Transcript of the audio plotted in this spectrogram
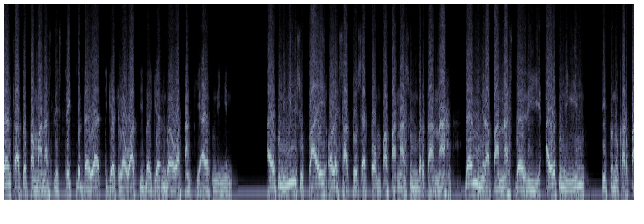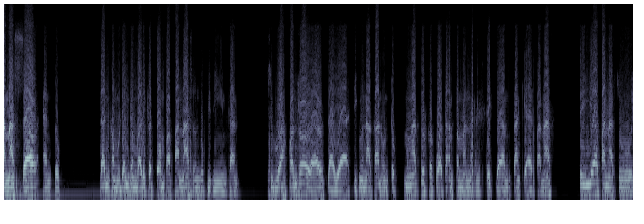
dan satu pemanas listrik berdaya 3 kW di bagian bawah tangki air pendingin. Air pendingin disuplai oleh satu set pompa panas sumber tanah dan menyerap panas dari air pendingin di penukar panas sel and tube dan kemudian kembali ke pompa panas untuk didinginkan. Sebuah controller daya digunakan untuk mengatur kekuatan pemanas listrik dalam tangki air panas sehingga panas suhu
